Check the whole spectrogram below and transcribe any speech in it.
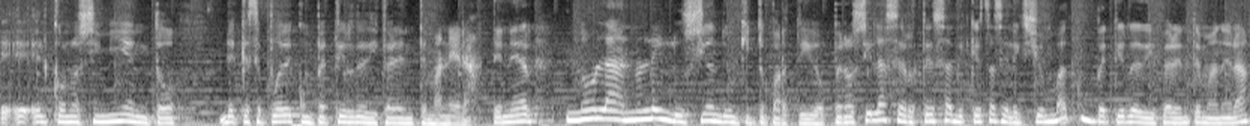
eh, eh, el conocimiento de que se puede competir de diferente manera. Tener no la, no la ilusión de un quinto partido, pero sí la certeza de que esta selección va a competir de diferente manera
